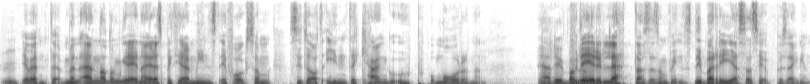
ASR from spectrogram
Mm. Jag vet inte, men en av de grejerna jag respekterar minst är folk som citat inte kan gå upp på morgonen. Ja, det är bara För det är det lättaste som finns, det är bara att resa sig upp ur sängen.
